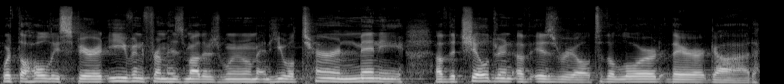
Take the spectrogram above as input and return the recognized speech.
with the Holy Spirit even from his mother's womb, and he will turn many of the children of Israel to the Lord their God.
